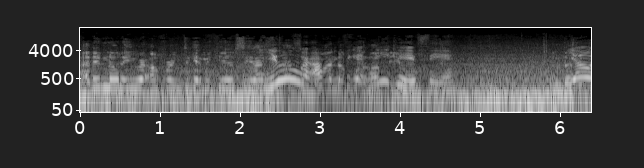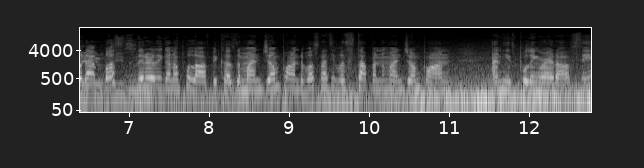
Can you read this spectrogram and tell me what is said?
I didn't know that you were offering to get me KFC. That's, you that's were offering to get me KFC. Yo, that bus literally gonna pull off because the man jump on, the bus not even stop and the man jump on and he's pulling right off see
